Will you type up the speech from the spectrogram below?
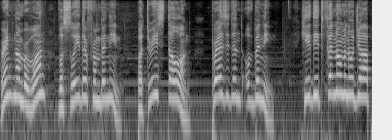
Rank number 1 was leader from Benin, Patrice Talon, President of Benin. He did phenomenal job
